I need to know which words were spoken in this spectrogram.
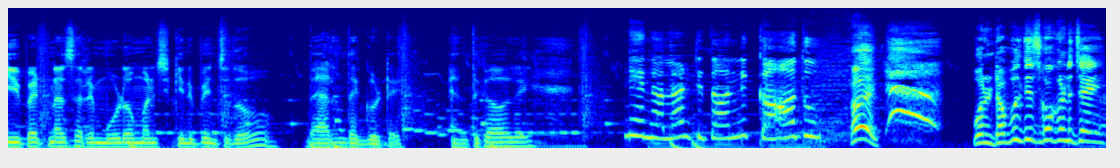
గీ పెట్టినా సరే మూడో మనిషికి వినిపించదో. బేరం తగ్గొట్టే. ఎంత కావాలి? నేను అలాంటి దాన్ని కాదు. పోనీ డబ్బులు తీసుకోకుండా చెయ్యి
